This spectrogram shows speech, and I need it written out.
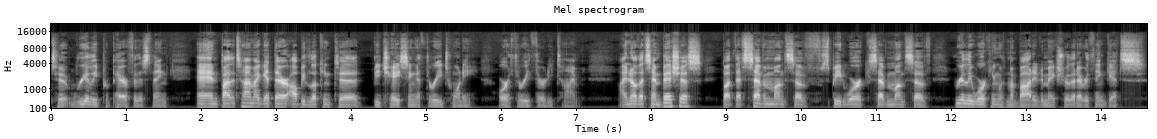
to really prepare for this thing. And by the time I get there, I'll be looking to be chasing a 320 or a 330 time. I know that's ambitious, but that's seven months of speed work, seven months of really working with my body to make sure that everything gets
